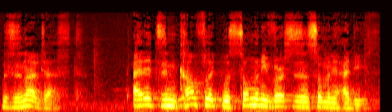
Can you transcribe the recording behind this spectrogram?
This is not just. And it's in conflict with so many verses and so many hadith.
